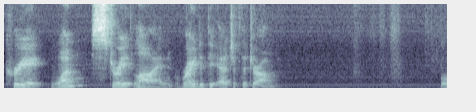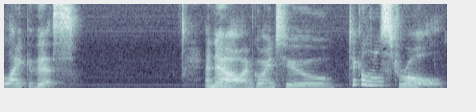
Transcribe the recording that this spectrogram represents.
create one straight line right at the edge of the drum like this. And now I'm going to take a little stroll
